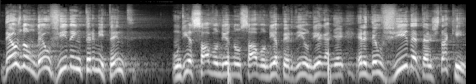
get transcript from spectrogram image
Deus não deu vida intermitente, um dia salvo, um dia não salvo, um dia perdi, um dia ganhei, Ele deu vida eterna, está aqui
